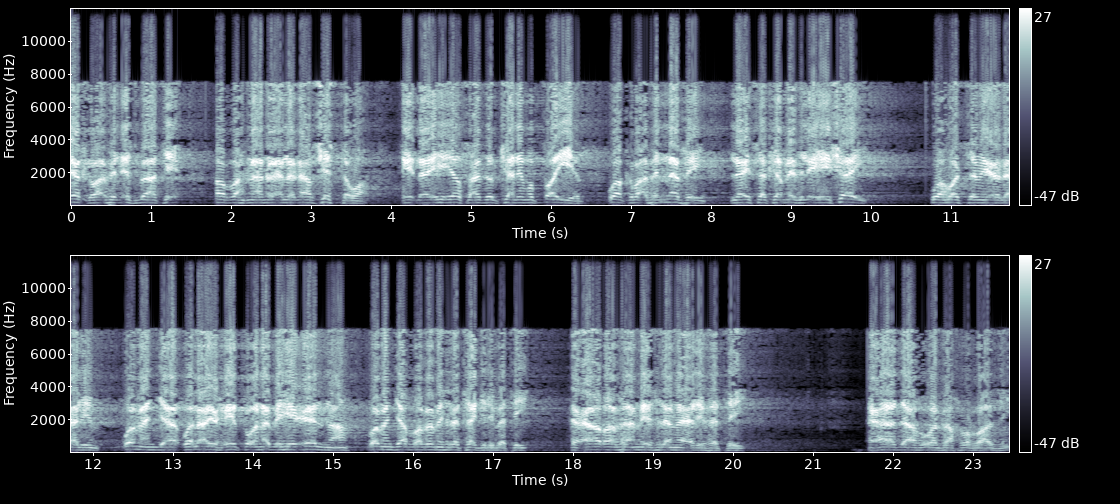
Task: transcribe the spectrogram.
اقرأ في الإثبات الرحمن على العرش استوى. إليه يصعد الكلم الطيب واقرأ في النفي ليس كمثله شيء. وهو السميع العليم. ومن جاء ولا يحيطون به علما ومن جرب مثل تجربتي عرف مثل معرفتي. هذا هو الفخر الرازي.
